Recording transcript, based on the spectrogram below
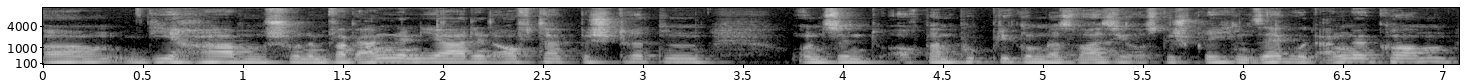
Ähm, die haben schon im vergangenen Jahr den Auftakt bestritten und sind auch beim Publikum, das weiß ich aus Gesprächen, sehr gut angekommen.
